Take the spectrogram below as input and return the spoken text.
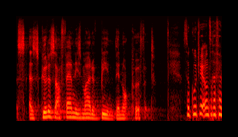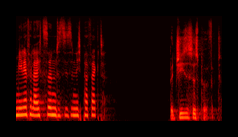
as- as good as our families might have been, they're not perfect. So gut wie unsere Familie vielleicht sind, sie sind nicht perfekt. But Jesus is perfect.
